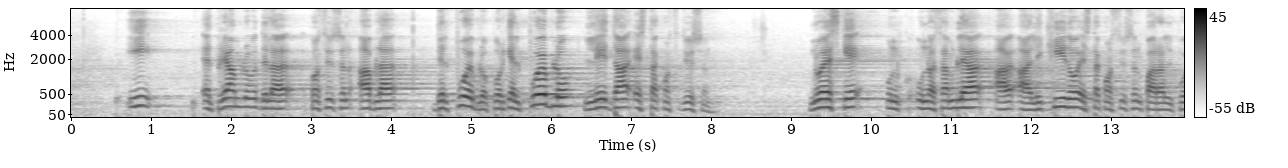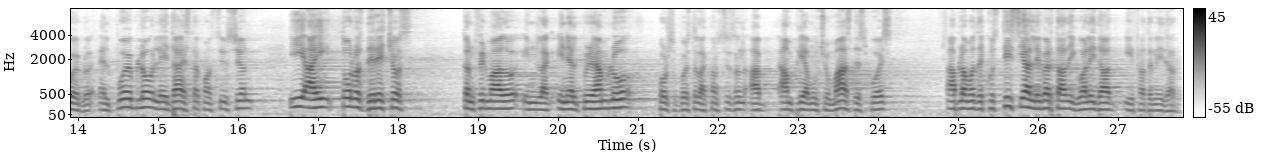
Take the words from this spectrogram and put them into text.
Y el preámbulo de la Constitución habla del pueblo, porque el pueblo le da esta Constitución. No es que una asamblea ha, elegido esta constitución para el pueblo. El pueblo le da esta constitución y hay todos los derechos confirmados en, en el preámbulo. Por supuesto, la constitución amplía mucho más después. Hablamos de justicia, libertad, igualdad y fraternidad.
